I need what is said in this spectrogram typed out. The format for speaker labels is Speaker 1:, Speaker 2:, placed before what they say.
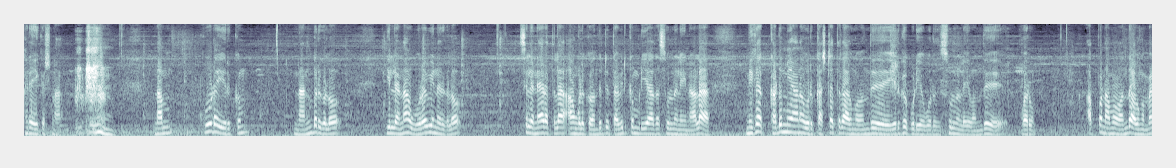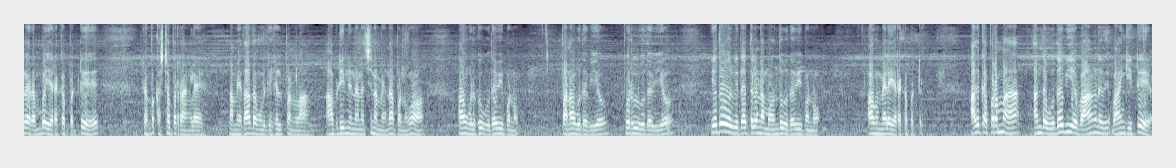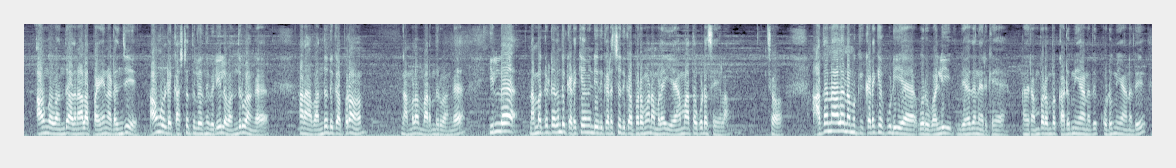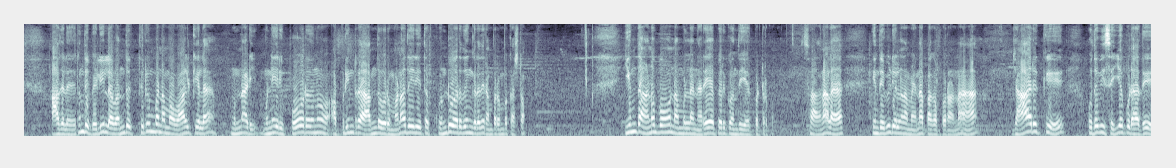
Speaker 1: ஹரே கிருஷ்ணா நம் கூட இருக்கும் நண்பர்களோ இல்லைன்னா உறவினர்களோ சில நேரத்தில் அவங்களுக்கு வந்துட்டு தவிர்க்க முடியாத சூழ்நிலையினால் மிக கடுமையான ஒரு கஷ்டத்தில் அவங்க வந்து இருக்கக்கூடிய ஒரு சூழ்நிலை வந்து வரும் அப்போ நம்ம வந்து அவங்க மேலே ரொம்ப இறக்கப்பட்டு ரொம்ப கஷ்டப்படுறாங்களே நம்ம எதாவது அவங்களுக்கு ஹெல்ப் பண்ணலாம் அப்படின்னு நினச்சி நம்ம என்ன பண்ணுவோம் அவங்களுக்கு உதவி பண்ணுவோம் பண உதவியோ பொருள் உதவியோ ஏதோ ஒரு விதத்தில் நம்ம வந்து உதவி பண்ணுவோம் அவங்க மேலே இறக்கப்பட்டு அதுக்கப்புறமா அந்த உதவியை வாங்கினது வாங்கிட்டு அவங்க வந்து அதனால் பயனடைஞ்சு அவங்களுடைய கஷ்டத்துலேருந்து வெளியில் வந்துடுவாங்க ஆனால் வந்ததுக்கப்புறம் நம்மளை மறந்துடுவாங்க இல்லை நம்மக்கிட்ட இருந்து கிடைக்க வேண்டியது கிடைச்சதுக்கப்புறமா நம்மளை ஏமாற்ற கூட செய்யலாம் ஸோ அதனால் நமக்கு கிடைக்கக்கூடிய ஒரு வழி வேதனை இருக்கே அது ரொம்ப ரொம்ப கடுமையானது கொடுமையானது அதில் இருந்து வெளியில் வந்து திரும்ப நம்ம வாழ்க்கையில் முன்னாடி முன்னேறி போகிறணும் அப்படின்ற அந்த ஒரு மனதைரியத்தை கொண்டு வரதுங்கிறது ரொம்ப ரொம்ப கஷ்டம் இந்த அனுபவம் நம்மள நிறைய பேருக்கு வந்து ஏற்பட்டிருக்கும் ஸோ அதனால் இந்த வீடியோவில் நம்ம என்ன பார்க்க போகிறோம்னா யாருக்கு உதவி செய்யக்கூடாது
